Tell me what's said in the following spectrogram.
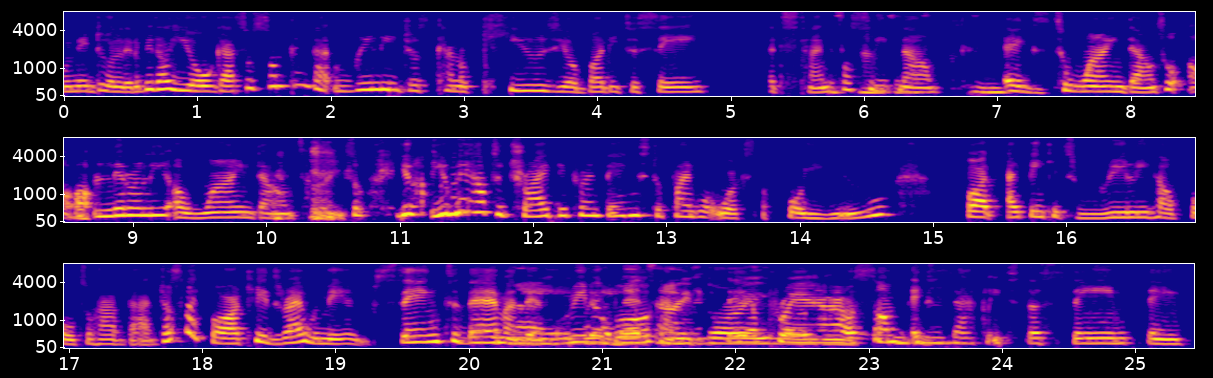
We may do a little bit of yoga. So something that really just kind of cues your body to say, it's time it's for sleep now mm-hmm. eggs to wind down so uh, uh, literally a wind down time so you you may have to try different things to find what works for you but I think it's really helpful to have that. Just like for our kids, right? We may sing to them right. and then read a book and say a prayer or something. Mm-hmm. Exactly. It's the same thing.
